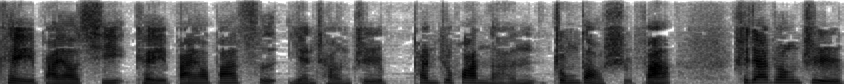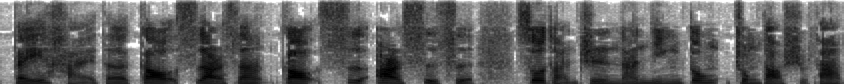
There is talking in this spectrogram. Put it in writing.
K 八幺七、K 八幺八次延长至攀枝花南中道始发，石家庄至北海的高四二三、高四二四次缩短至南宁东中道始发，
